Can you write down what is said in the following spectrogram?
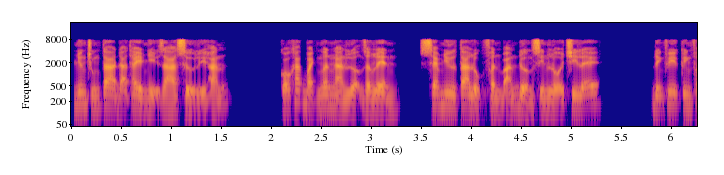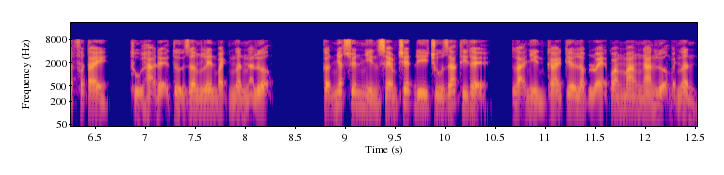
nhưng chúng ta đã thay nhị gia xử lý hắn. Có khắc bạch ngân ngàn lượng dâng lên, xem như ta lục phân bán đường xin lỗi chi lễ. Định phi kinh phất phất tay, thủ hạ đệ tử dâng lên bạch ngân ngàn lượng. Cận nhất xuyên nhìn xem chết đi chu giác thi thể, lại nhìn cái kia lập lòe quang mang ngàn lượng bạch ngân.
